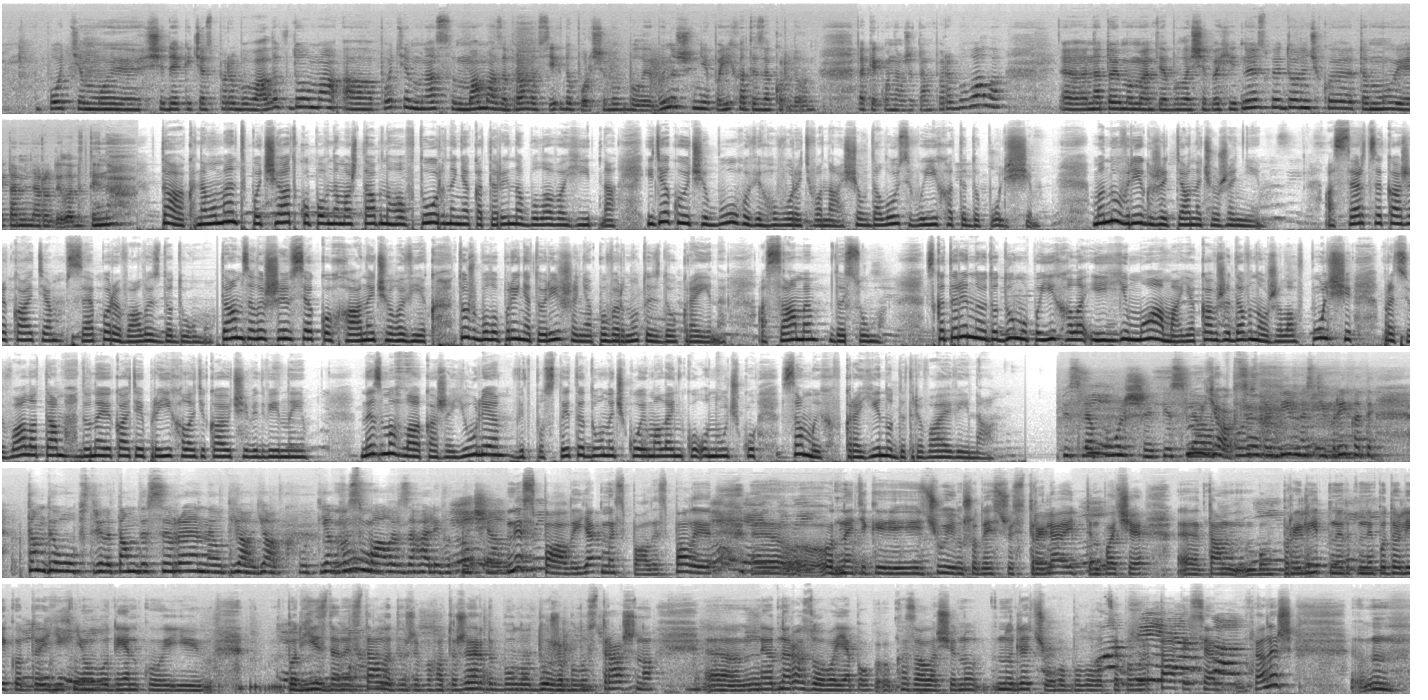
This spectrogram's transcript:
Потім ми ще деякий час перебували вдома, а потім нас мама забрала всіх до Польщі. Ми були вимушені поїхати за кордон, так як вона вже там перебувала. Е, На той момент я була ще вагітною своєю донечкою, тому я там і народила дитину. Так, на момент початку повномасштабного вторгнення Катерина була вагітна, і дякуючи Богові, говорить вона, що вдалося виїхати до Польщі. Минув рік життя на чужині. А серце, каже Катя, все поривалось додому. Там залишився коханий чоловік, тож було прийнято рішення повернутись до України, а саме до Сум. З Катериною додому поїхала і її мама, яка вже давно жила в Польщі, працювала там. До неї Катя й приїхала, тікаючи від війни. Не змогла, каже Юлія, відпустити донечку і маленьку онучку самих в країну, де триває війна. Після Польщі, після Ну, як стабільності приїхати там, де обстріли, там, де сирени. От я як? От як ви Ну, спали взагалі от ночами? Не спали, як ми спали. Спали е, одне тільки чуємо, що десь щось стріляють, тим паче е, там був приліт не- неподалік від їхнього будинку, і під'їзда не стало, дуже багато жертв було, дуже було страшно. Е, неодноразово я казала, що ну, ну для чого було це повертатися. Але ж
